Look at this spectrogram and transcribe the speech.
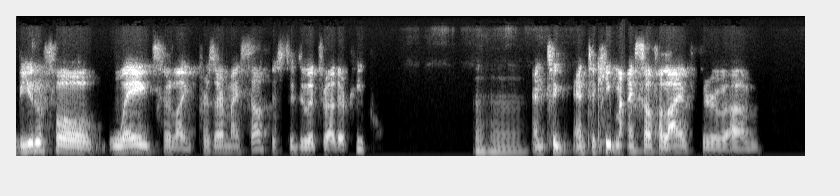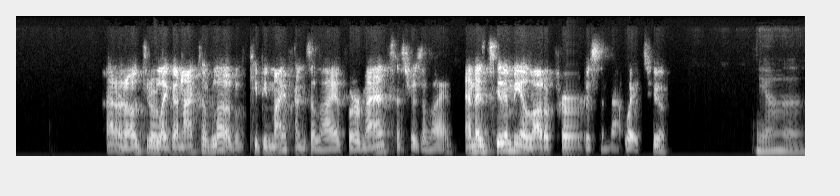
beautiful way to like preserve myself is to do it through other people mm-hmm. and to and to keep myself alive through um, I don't know through like an act of love of keeping my friends alive or my ancestors alive, and it's given me a lot of purpose in that way too. Yeah,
